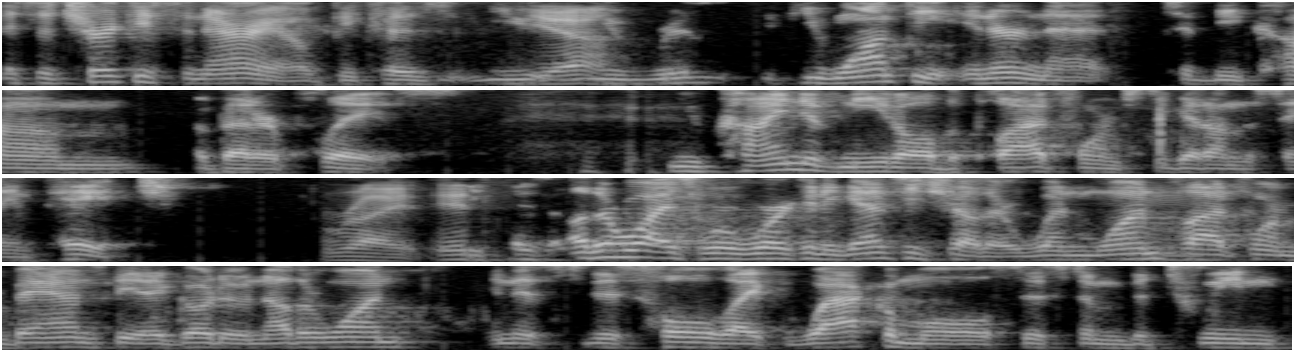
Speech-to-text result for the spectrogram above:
it's a tricky scenario because you yeah. you really if you want the internet to become a better place, you kind of need all the platforms to get on the same page. Right. It's, because otherwise we're working against each other. When one mm-hmm. platform bans, they go to another one, and it's this whole like whack-a-mole system between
